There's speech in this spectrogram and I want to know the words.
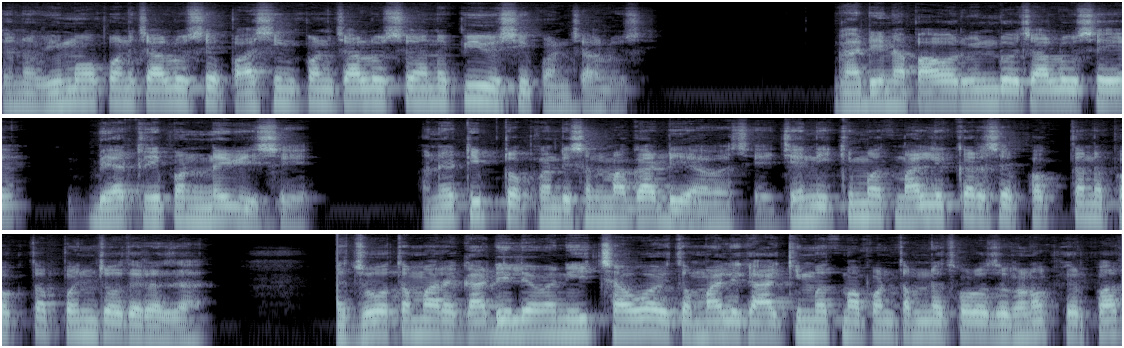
જેનો વીમો પણ ચાલુ છે પાસિંગ પણ ચાલુ છે અને પીયુસી પણ ચાલુ છે. ગાડીના પાવર વિન્ડો ચાલુ છે બેટરી પણ નવી છે અને ટીપટોપ કન્ડિશનમાં ગાડી આવે છે. જેની કિંમત માલિક કરશે ફક્ત ને ફક્ત પંચોતેર હજાર. જો તમારે ગાડી લેવાની ઈચ્છા હોય તો માલિક આ કિંમતમાં પણ તમને થોડો ઘણો ફેરફાર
